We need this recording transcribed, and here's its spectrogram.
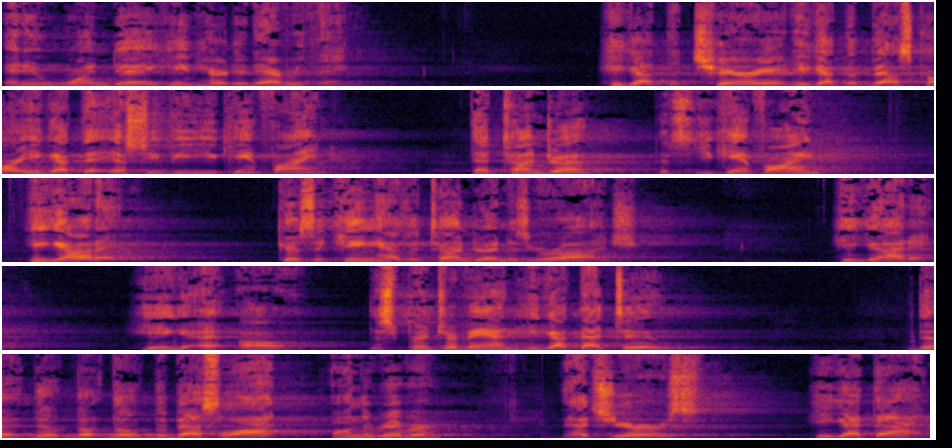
And in one day, he inherited everything. He got the chariot, he got the best car, he got the SUV you can't find. That Tundra that you can't find, he got it. Because the king has a Tundra in his garage. He got it. He, uh, the Sprinter van, he got that too. The, the, the, the best lot on the river, that's yours. He got that.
